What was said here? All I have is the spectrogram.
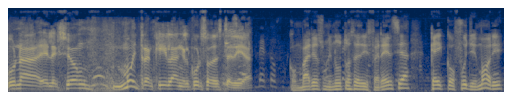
una elección muy tranquila en el curso de este día. Con varios minutos de diferencia, Keiko Fujimori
